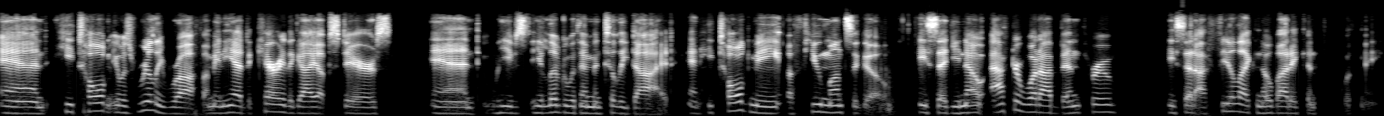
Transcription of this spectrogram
And he told me it was really rough. I mean, he had to carry the guy upstairs and he, was, he lived with him until he died. And he told me a few months ago, he said, You know, after what I've been through, he said, I feel like nobody can fuck with me.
